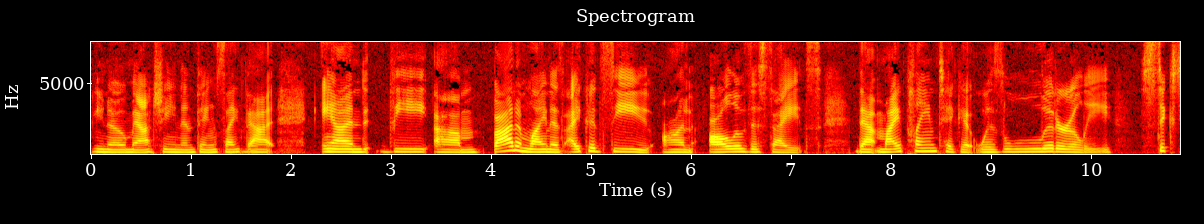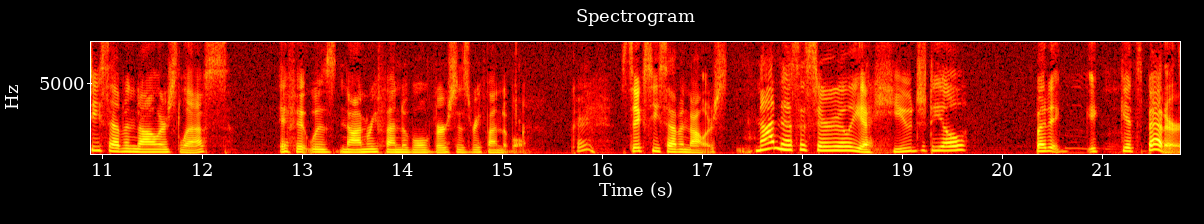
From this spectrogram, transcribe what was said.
you know, matching and things like that. And the um, bottom line is, I could see on all of the sites that my plane ticket was literally $67 less if it was non refundable versus refundable. Okay. $67. Not necessarily a huge deal, but it, it gets better.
